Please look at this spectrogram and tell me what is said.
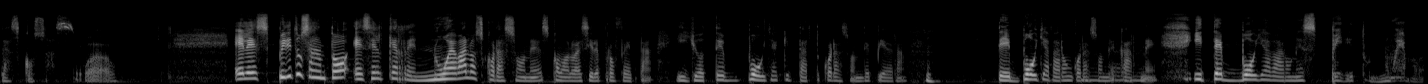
las cosas. Wow. El Espíritu Santo es el que renueva los corazones, como lo va a decir el profeta, y yo te voy a quitar tu corazón de piedra te voy a dar un corazón de carne y te voy a dar un espíritu nuevo.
